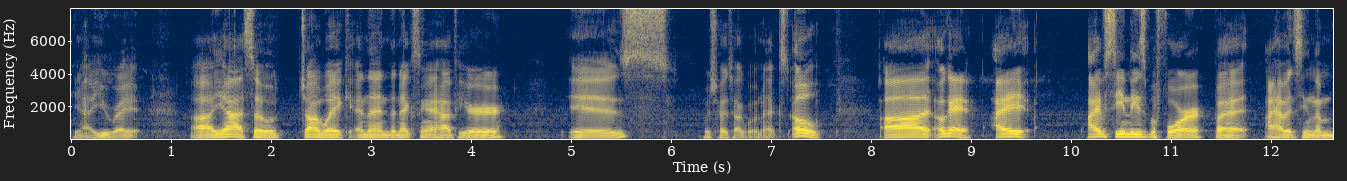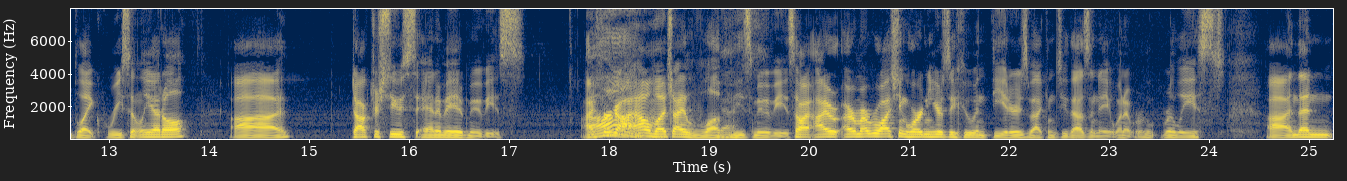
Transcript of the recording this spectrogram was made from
yeah, you're right. Uh, yeah. So John Wick, and then the next thing I have here is what should I talk about next? Oh, uh, okay. I I've seen these before, but I haven't seen them like recently at all. Uh, Dr. Seuss animated movies. I forgot how Ah, much I love yes. these movies. So I, I remember watching Horton Hears a Who in theaters back in 2008 when it re- released. Uh, and then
